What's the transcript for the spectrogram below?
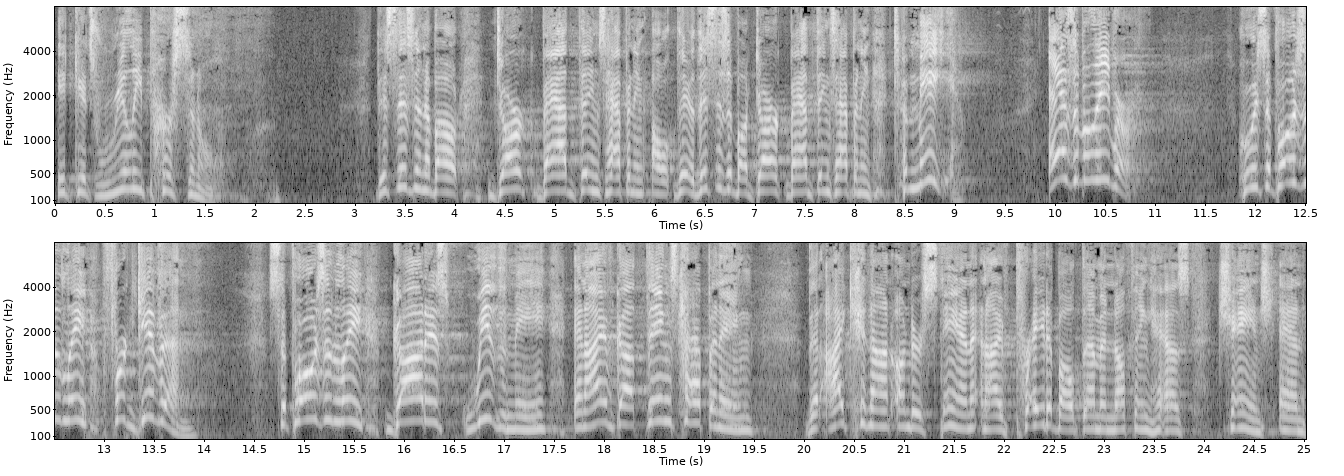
it gets really personal. This isn't about dark, bad things happening out there. This is about dark, bad things happening to me as a believer who is supposedly forgiven. Supposedly, God is with me, and I've got things happening that I cannot understand, and I've prayed about them, and nothing has changed. And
